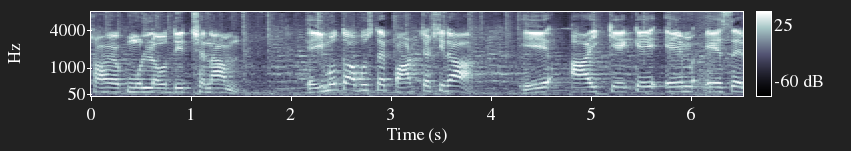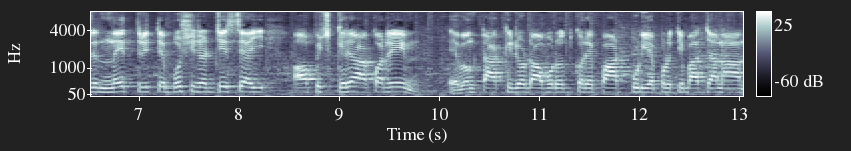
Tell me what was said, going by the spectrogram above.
সহায়ক মূল্যও দিচ্ছে না। এই মতো অবস্থায় পাট চাষিরা A I K K M S এর নেতৃত্বে বসিরহাট জেসিআই অফিস ঘেরাও করে এবং টাকি রোড অবরোধ করে পাট পুড়িয়ে প্রতিবাদ জানান।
